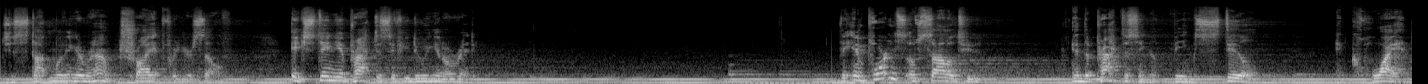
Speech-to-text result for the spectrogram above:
Just stop moving around. Try it for yourself. Extend your practice if you're doing it already. The importance of solitude and the practicing of being still and quiet.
